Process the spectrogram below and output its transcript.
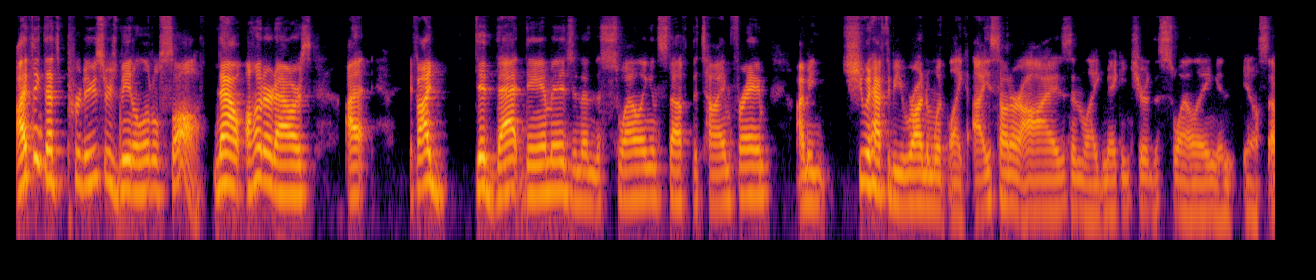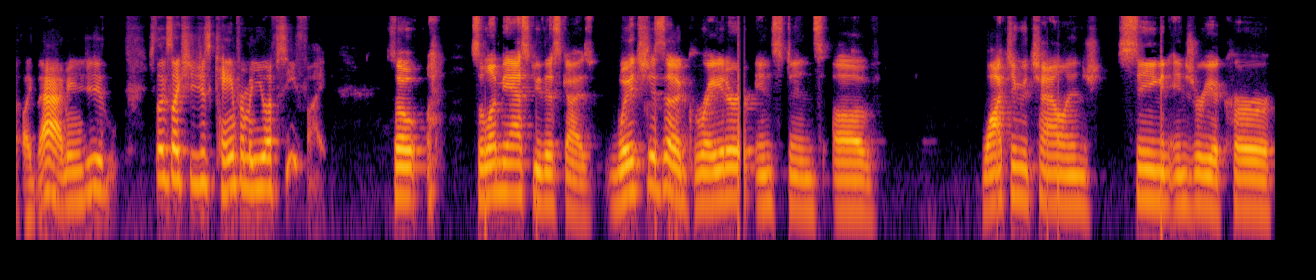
I think that's producers being a little soft. Now, 100 hours, I if I did that damage and then the swelling and stuff, the time frame, I mean, she would have to be running with like ice on her eyes and like making sure the swelling and you know stuff like that. I mean, she, she looks like she just came from a UFC fight. So, so let me ask you this, guys: Which is a greater instance of watching the challenge, seeing an injury occur,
